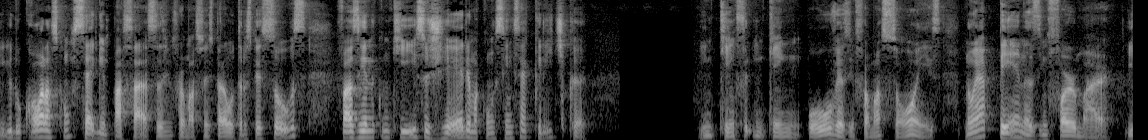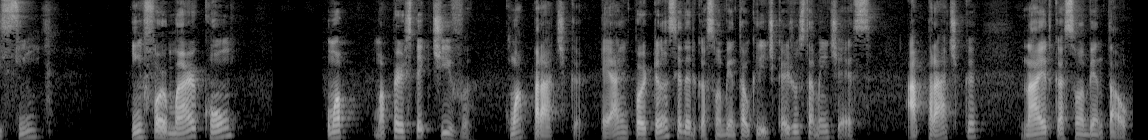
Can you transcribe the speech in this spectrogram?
e do qual elas conseguem passar essas informações para outras pessoas, fazendo com que isso gere uma consciência crítica em quem, em quem ouve as informações, não é apenas informar, e sim informar com uma, uma perspectiva, com a prática. É a importância da educação ambiental crítica é justamente essa, a prática na educação ambiental.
